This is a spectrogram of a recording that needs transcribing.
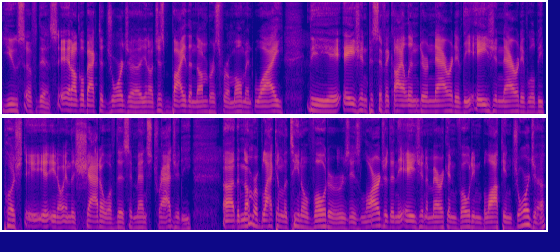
use of this. And I'll go back to Georgia, you know, just by the numbers for a moment. Why the Asian Pacific Islander narrative, the Asian narrative will be pushed, you know, in the shadow of this immense tragedy. Uh, the number of black and Latino voters is larger than the Asian American voting bloc in Georgia.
